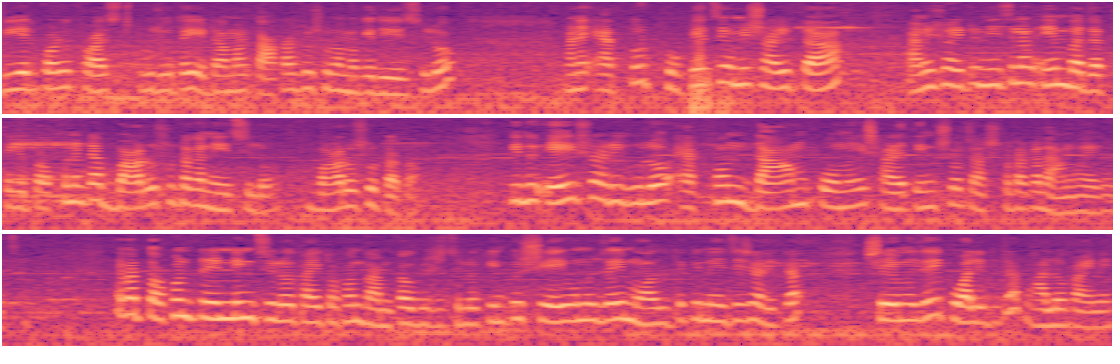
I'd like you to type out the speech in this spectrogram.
বিয়ের পরে ফার্স্ট পুজোতেই এটা আমার কাকা শ্বশুর আমাকে দিয়েছিল। মানে এত ঠকেছে আমি শাড়িটা আমি শাড়িটা নিয়েছিলাম এম বাজার থেকে, তখন এটা বারোশো টাকা নিয়েছিল, বারোশো টাকা। কিন্তু এই শাড়িগুলো এখন দাম কমে সাড়ে তিনশো, চারশো টাকা দাম হয়ে গেছে। এবার তখন ট্রেন্ডিং ছিল, তাই তখন দামটাও বেশি ছিল, কিন্তু সেই অনুযায়ী মল থেকে নিয়েছি শাড়িটা, সেই অনুযায়ী কোয়ালিটিটা ভালো পাইনি।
